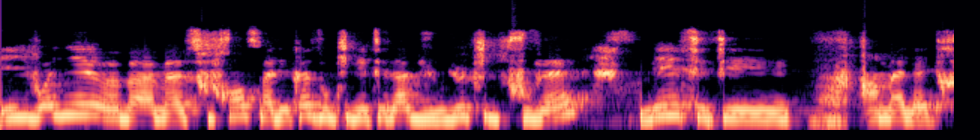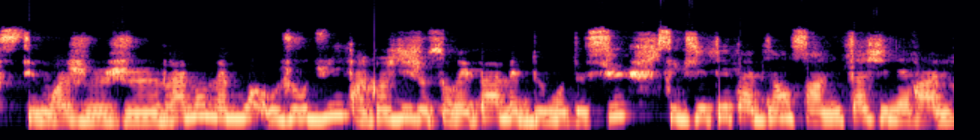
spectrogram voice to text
Et il voyait euh, bah, ma souffrance ma détresse. Donc il était là du mieux qu'il pouvait mais c'était un mal-être c'était moi. Je, vraiment même moi aujourd'hui enfin quand je dis je saurais pas mettre de mots dessus c'est que j'étais pas bien c'est un état général.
